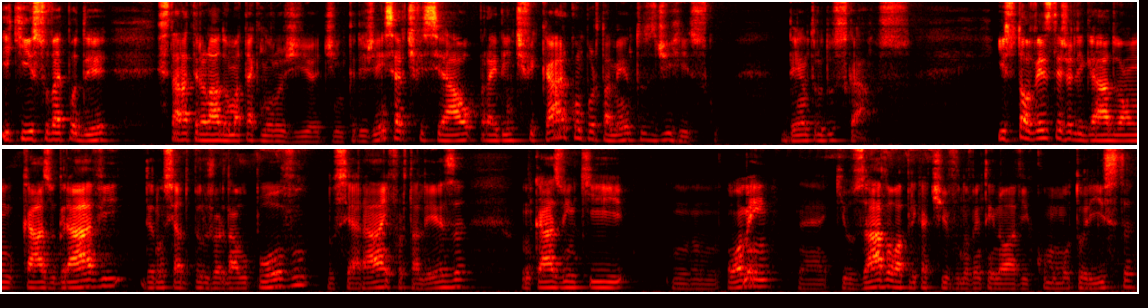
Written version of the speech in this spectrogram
e que isso vai poder estar atrelado a uma tecnologia de inteligência artificial para identificar comportamentos de risco dentro dos carros. Isso talvez esteja ligado a um caso grave denunciado pelo jornal O Povo, no Ceará, em Fortaleza, um caso em que um homem né, que usava o aplicativo 99 como motorista,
